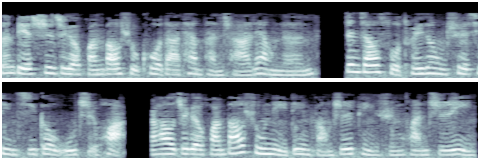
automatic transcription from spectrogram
分别是这个环保署扩大碳盘查量能，证交所推动确信机构无纸化。然后这个环保署拟定纺织品循环指引，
